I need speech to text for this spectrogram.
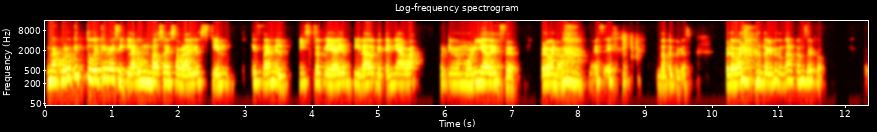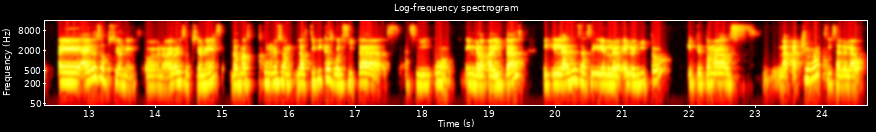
me acuerdo que tuve que reciclar un vaso de sabrá Dios quién que estaba en el piso que ya habían tirado que tenía agua porque me moría de sed. Pero bueno, es, es dato curioso. Pero bueno, regresando al consejo. Eh, hay dos opciones, o bueno, hay varias opciones. Las más comunes son las típicas bolsitas así como engrapaditas y que le haces así el, el hoyito y te tomas la pachurra y sale el agua.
